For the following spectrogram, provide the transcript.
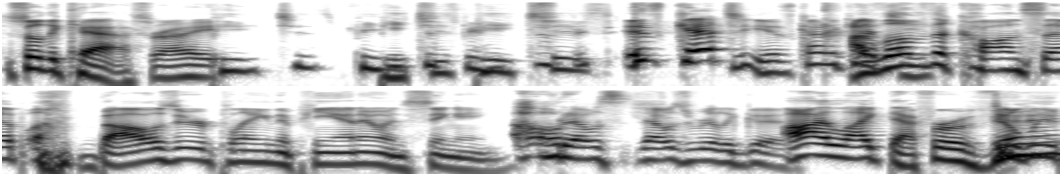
So the cast, right? Peaches, Peaches, peaches. It's catchy. It's kind of I love the concept of Bowser playing the piano and singing. Oh, that was that was really good. I like that for a villain.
